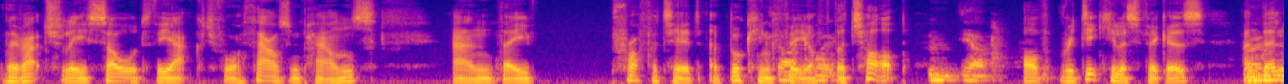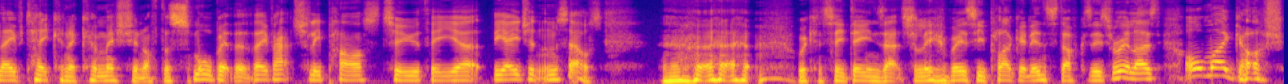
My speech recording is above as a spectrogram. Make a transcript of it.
they've actually sold the act for a thousand pounds and they've profited a booking exactly. fee off the top mm, yeah. of ridiculous figures and then they've taken a commission off the small bit that they've actually passed to the uh, the agent themselves. we can see Dean's actually busy plugging in stuff because he's realised, oh my gosh,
